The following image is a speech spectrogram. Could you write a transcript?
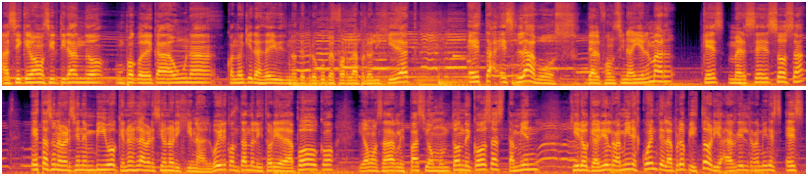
Así que vamos a ir tirando un poco de cada una. Cuando quieras, David, no te preocupes por la prolijidad. Esta es la voz de Alfonsina y el mar, que es Mercedes Sosa. Esta es una versión en vivo que no es la versión original. Voy a ir contando la historia de a poco y vamos a darle espacio a un montón de cosas. También quiero que Ariel Ramírez cuente la propia historia. Ariel Ramírez es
